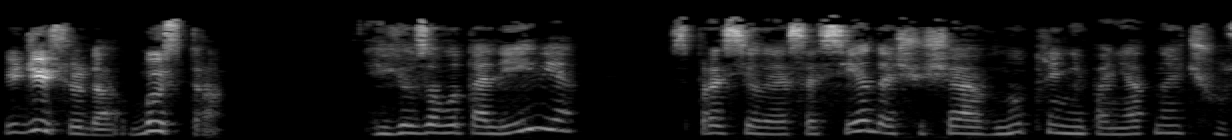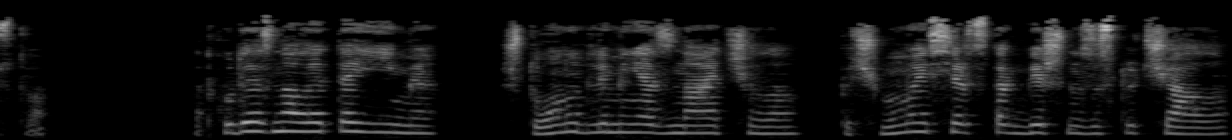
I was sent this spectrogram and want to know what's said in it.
иди сюда, быстро! — Ее зовут Оливия? — спросила я соседа, ощущая внутреннее непонятное чувство. Откуда я знала это имя? Что оно для меня значило? Почему мое сердце так бешено застучало?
